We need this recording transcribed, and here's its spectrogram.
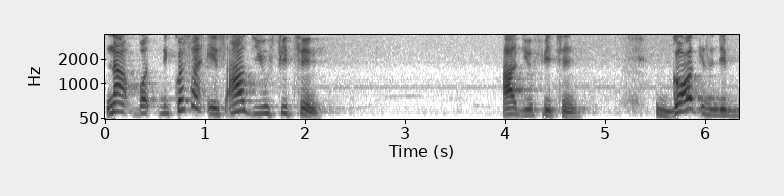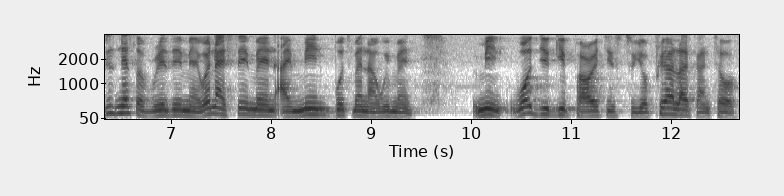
Now, but the question is, how do you fit in? How do you fit in? God is in the business of raising men. When I say men, I mean both men and women. I mean, what do you give priorities to? Your prayer life can tell.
